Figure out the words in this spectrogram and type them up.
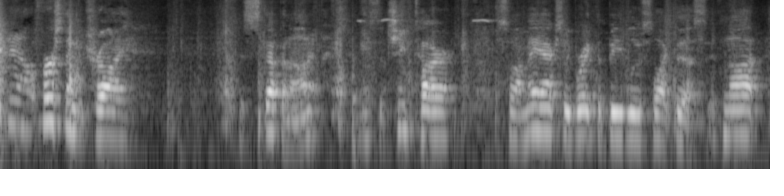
Now the first thing to try is stepping on it. It's a cheap tire, so I may actually break the bead loose like this. If not,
